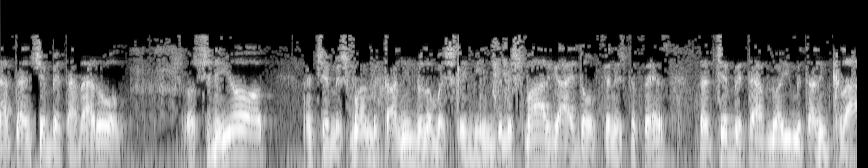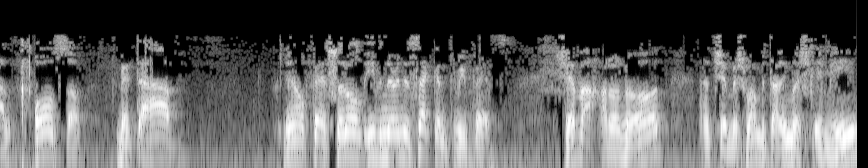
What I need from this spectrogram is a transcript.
not the Anshe Bet Av at all. שלוש שניות, אנשי משמר מתענים ולא משלימים. The משמר guys don't finish the fast. The אנשי בית אב לא היו מתענים כלל. Also, בית אב, they don't fast at all, even during the second three fasts. שבע אחרונות, אנשי משמר מתענים משלימים,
